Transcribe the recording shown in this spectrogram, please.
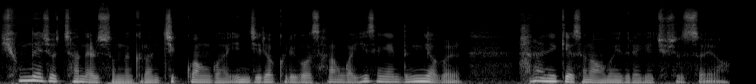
흉내조차 낼 수 없는 그런 직관과 인지력 그리고 사랑과 희생의 능력을 하나님께서는 어머니들에게 주셨어요.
